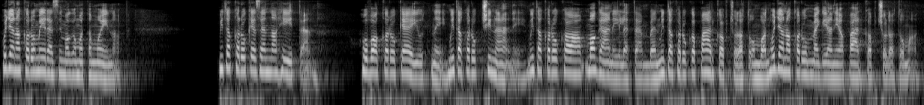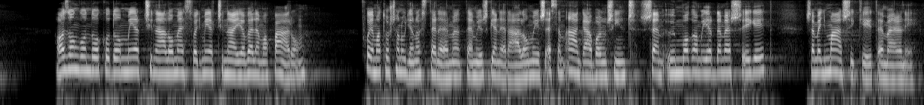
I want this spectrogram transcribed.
Hogyan akarom érezni magamat a mai nap? Mit akarok ezen a héten? Hova akarok eljutni? Mit akarok csinálni? Mit akarok a magánéletemben? Mit akarok a párkapcsolatomban? Hogyan akarom megélni a párkapcsolatomat? Ha azon gondolkodom, miért csinálom ezt, vagy miért csinálja velem a párom, Folyamatosan ugyanazt termeltem és generálom, és eszem ágában sincs sem önmagam érdemességét, sem egy másikét emelni.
